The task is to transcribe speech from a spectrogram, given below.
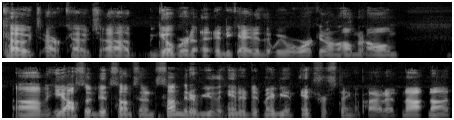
coach or coach uh, Gilbert indicated that we were working on a home and home. Um, he also did something in some interview that hinted at maybe an interesting opponent, not not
